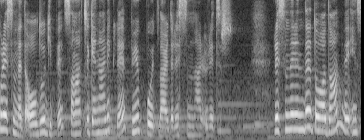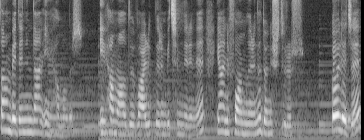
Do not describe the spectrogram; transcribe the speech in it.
Bu resimde de olduğu gibi sanatçı genellikle büyük boyutlarda resimler üretir. Resimlerinde doğadan ve insan bedeninden ilham alır. İlham aldığı varlıkların biçimlerini yani formlarını dönüştürür. Böylece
